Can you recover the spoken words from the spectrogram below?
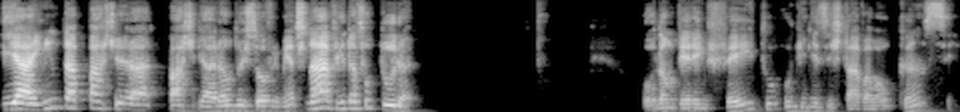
e ainda partilhar, partilharão dos sofrimentos na vida futura por não terem feito o que lhes estava ao alcance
